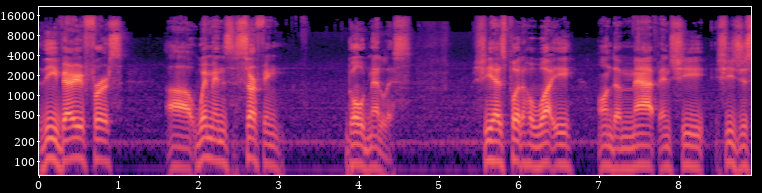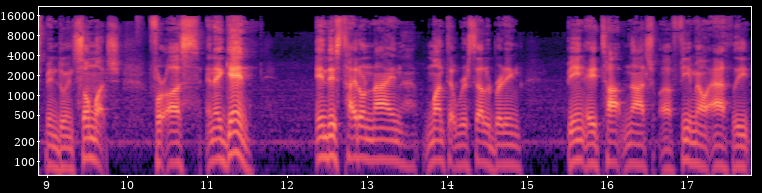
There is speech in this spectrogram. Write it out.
the very first uh, women's surfing gold medalist. She has put Hawaii on the map, and she she's just been doing so much for us. And again, in this Title IX month that we're celebrating, being a top-notch uh, female athlete,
